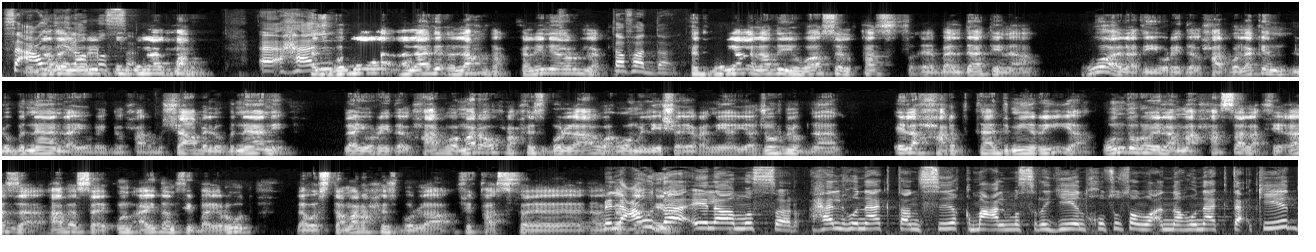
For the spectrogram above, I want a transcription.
سأعود إلى مصر. حزب الحرب؟ حزب هل الله الذي لحظة خليني أقول لك. تفضل. حزب الله الذي يواصل قصف بلداتنا هو الذي يريد الحرب ولكن لبنان لا يريد الحرب. الشعب اللبناني لا يريد الحرب. ومرة أخرى حزب الله وهو ميليشيا إيرانية يجر لبنان إلى حرب تدميرية. انظروا إلى ما حصل في غزة. هذا سيكون أيضا في بيروت لو استمر حزب الله في قصف آه، بالعودة. إلى مصر. هل هناك تنسيق مع المصريين خصوصا وأن هناك تأكيد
